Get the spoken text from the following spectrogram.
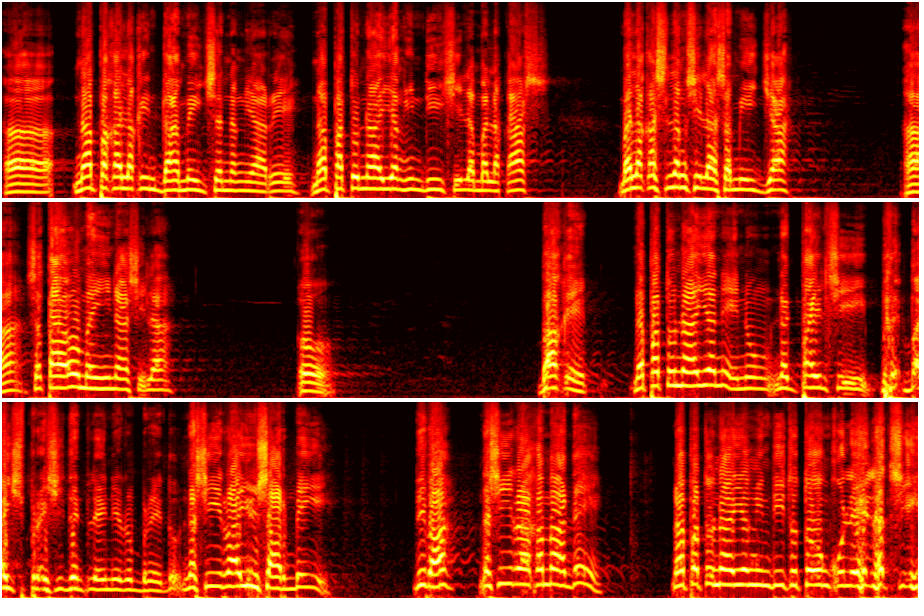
uh, napakalaking damage na nangyari. Napatunayang hindi sila malakas. Malakas lang sila sa media. Ha? Sa tao, mahina sila. Oh. Bakit? Napatunayan eh, nung nag-file si Vice President Leni Robredo, nasira yung survey eh. Di ba? Nasira kamada eh. Napatunayan hindi totoong kulelat si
